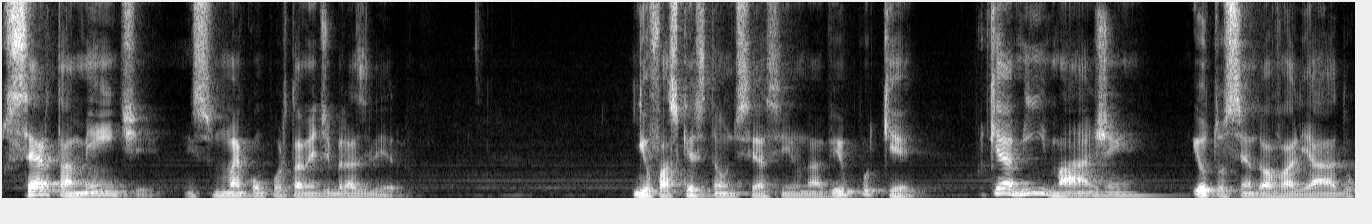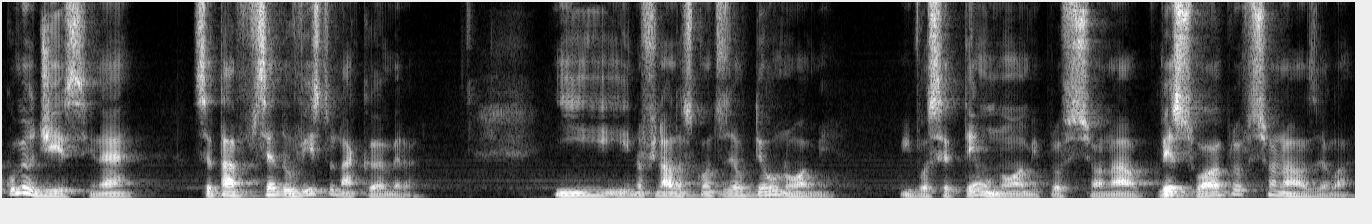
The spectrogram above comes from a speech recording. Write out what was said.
certamente, isso não é comportamento de brasileiro. E eu faço questão de ser assim no navio, por quê? Porque a minha imagem, eu estou sendo avaliado, como eu disse, né? Você está sendo visto na câmera. E no final das contas é o teu nome. E você tem um nome profissional, pessoal e profissional, Zé lá.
